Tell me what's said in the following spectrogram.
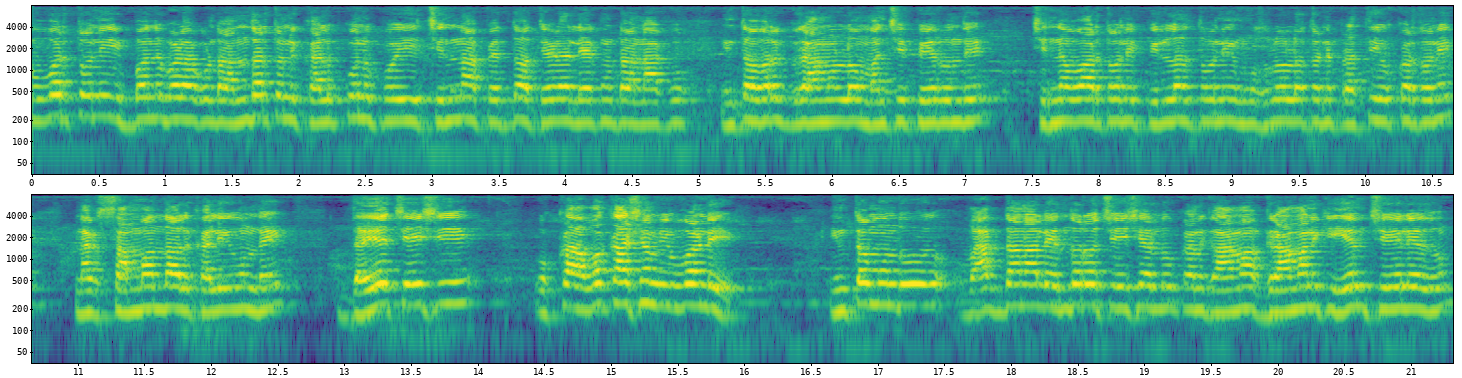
ఎవరితోని ఇబ్బంది పడకుండా అందరితోని కలుపుకొని పోయి చిన్న పెద్ద తేడా లేకుండా నాకు ఇంతవరకు గ్రామంలో మంచి పేరుంది. చిన్నవారితోని పిల్లలతోని ముసలోళ్ళతోని ప్రతి ఒక్కరితోని నాకు సంబంధాలు కలిగి ఉన్నాయి. దయచేసి ఒక్క అవకాశం ఇవ్వండి. ఇంతకుముందు వాగ్దానాలు ఎందరో చేశారు కానీ గ్రామ గ్రామానికి ఏం చేయలేదు.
